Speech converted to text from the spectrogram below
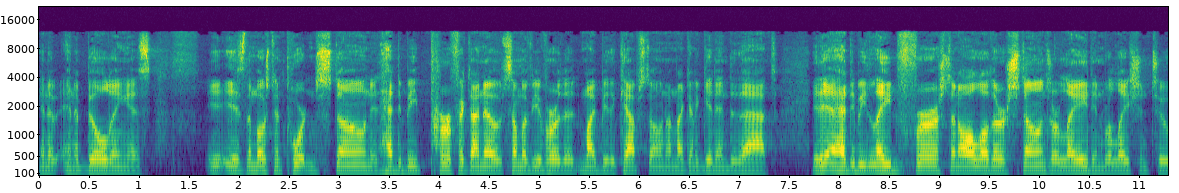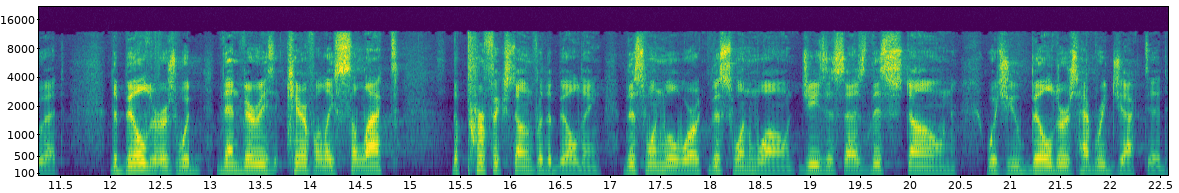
in a, in a building is, is the most important stone. It had to be perfect. I know some of you have heard that it might be the capstone. I'm not going to get into that. It had to be laid first, and all other stones are laid in relation to it. The builders would then very carefully select the perfect stone for the building. This one will work, this one won't. Jesus says, This stone, which you builders have rejected,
